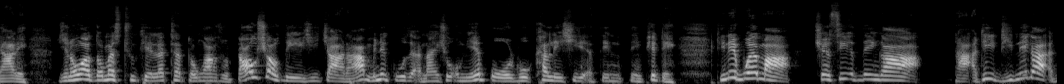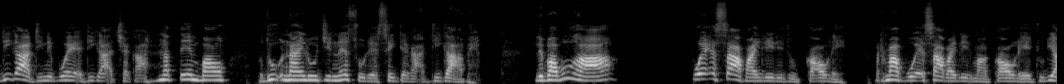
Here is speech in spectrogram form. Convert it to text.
များတယ်။ကျွန်တော်က Thomas Tuchel လက်ထက်တုန်းကဆိုတောက်လျှောက်သေးကြီးကြတာမိနစ်90အနိုင်ရှုံးအမြဲပေါ်ဖို့ခက်လေးရှိတဲ့အသင်းအသင်းဖြစ်တယ်။ဒီနေ့ပွဲမှာ Chelsea အသင်းက ဒါအဓိဒီနေ့ကအဓိကဒီနေ့ပွဲအဓိကအချက်ကနှစ်သင်းပေါင်းဘသူအနိုင်လိုချင်တဲ့ဆိုတဲ့စိတ်တက်ကအဓိကပဲလီဗာပူးဟာပွဲအစပိုင်းလေးတွေသူကောင်းတယ်ပထမပွဲအစပိုင်းလေးတွေမှာကောင်းတယ်ဒုတိယ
